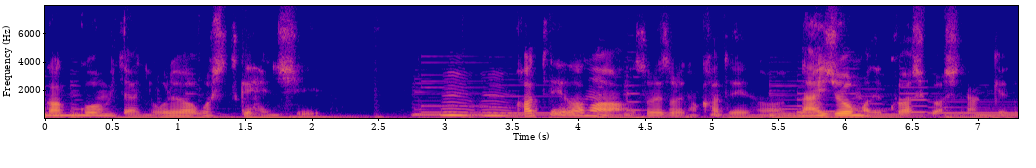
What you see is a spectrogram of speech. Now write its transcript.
学校みたいに俺は押し付けへんし。うんうん。家庭はまあそれぞれの家庭の内情まで詳しくは知らんけど。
